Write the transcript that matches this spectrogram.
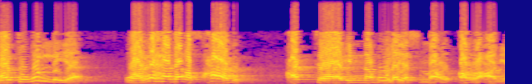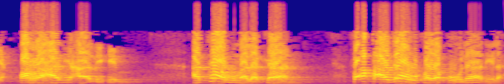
وتولي وذهب أصحابه حتى إنه ليسمع قرع قرع نعالهم أتاه ملكان فأقعداه فيقولان له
